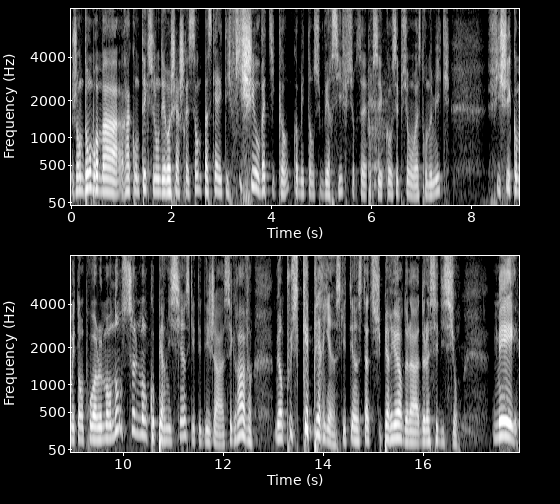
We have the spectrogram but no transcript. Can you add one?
Jean Dombre m'a raconté que selon des recherches récentes, Pascal était fiché au Vatican comme étant subversif pour ses conceptions astronomiques, fiché comme étant probablement non seulement copernicien, ce qui était déjà assez grave, mais en plus képlérien, ce qui était un stade supérieur de la sédition. Mais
